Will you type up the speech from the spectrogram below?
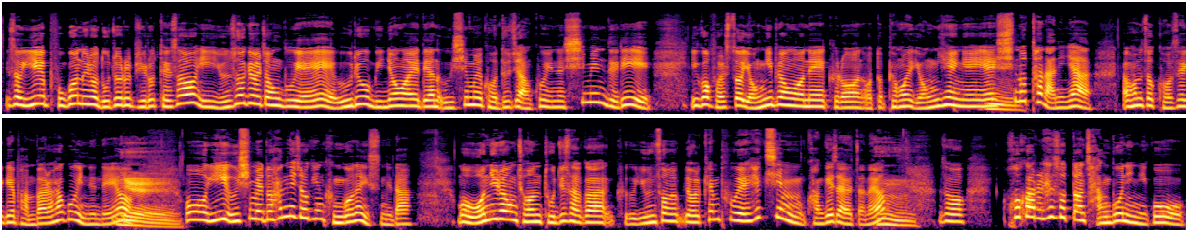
그래서 이에 보건의료 노조를 비롯해서 이 윤석열 정부의 의료 민영화에 대한 의심을 거두지 않고 있는 시민들이 이거 벌써 영리병원의 그런 어떤 병원의 영리행위의 음. 신호탄 아니냐라고 하면서 거세게 반발을 하고 있는데요. 예. 어, 이 의심에도 합리적인 근거는 있습니다. 뭐 원희룡 전 도지사가 그 윤석열 캠프의 핵심 관계자였잖아요. 음. 그래서 허가를 했었던 장본인이고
